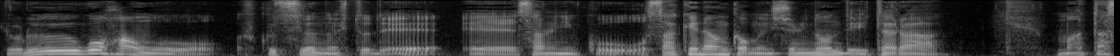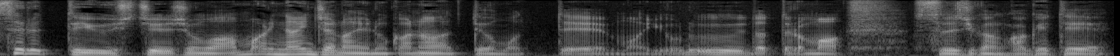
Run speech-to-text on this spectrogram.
夜ご飯を複数の人で、えー、さらにこう、お酒なんかも一緒に飲んでいたら、待たせるっていうシチュエーションはあんまりないんじゃないのかなって思って、まあ夜だったらまあ数時間かけて、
